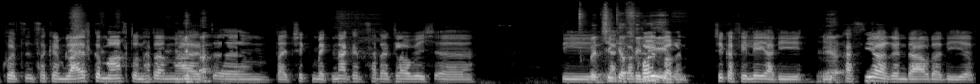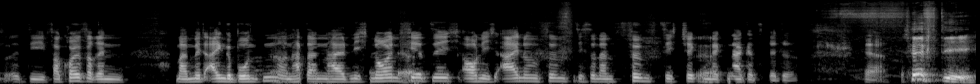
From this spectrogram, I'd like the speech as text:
kurz Instagram live gemacht und hat dann halt ja. ähm, bei Chicken McNuggets hat er, glaube ich, äh, die, ja, Verkäuferin, Chica Filet, ja, die, die ja. Kassiererin da oder die, die Verkäuferin mal mit eingebunden ja. und hat dann halt nicht 49, auch nicht 51, sondern 50 Chicken McNuggets bitte. Ja. 50,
